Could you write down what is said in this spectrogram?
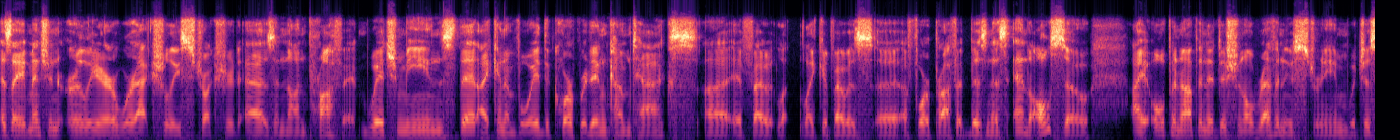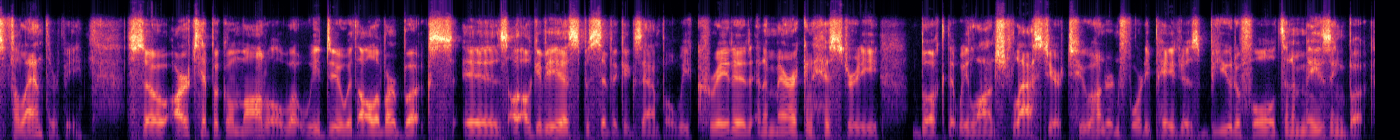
as I mentioned earlier, we're actually structured as a nonprofit, which means that I can avoid the corporate income tax uh, if I like if I was a, a for-profit business, and also I open up an additional revenue stream, which is philanthropy. So our typical model, what we do with all of our books is, I'll, I'll give you a specific example. We created an American history book that we launched last year, 240 pages, beautiful. It's an amazing book.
